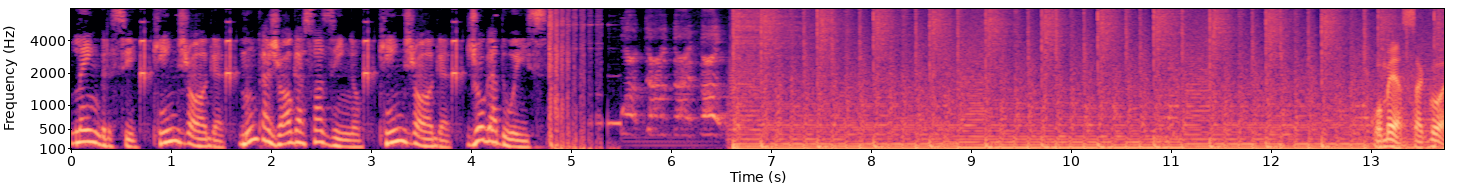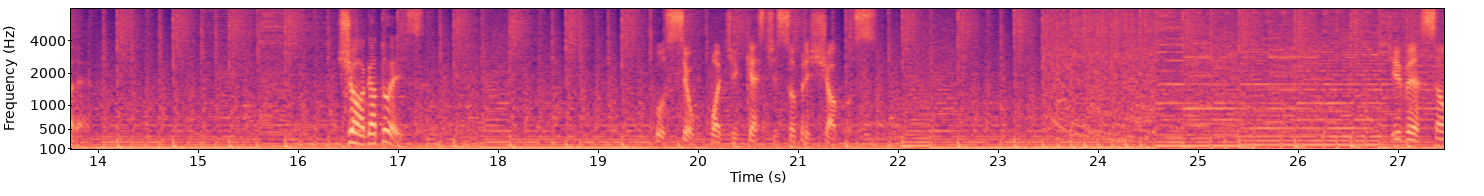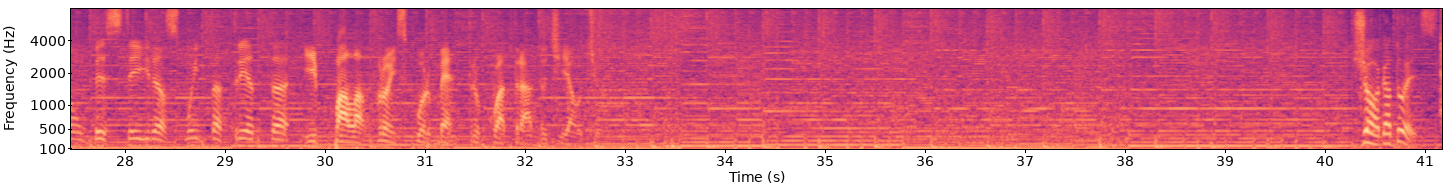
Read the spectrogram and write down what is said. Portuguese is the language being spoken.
Lembre-se, quem joga, nunca joga sozinho. Quem joga, joga dois. Começa agora. Joga 2. O seu podcast sobre jogos. Diversão, besteiras, muita treta e palavrões por metro quadrado de áudio. Joga 2.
